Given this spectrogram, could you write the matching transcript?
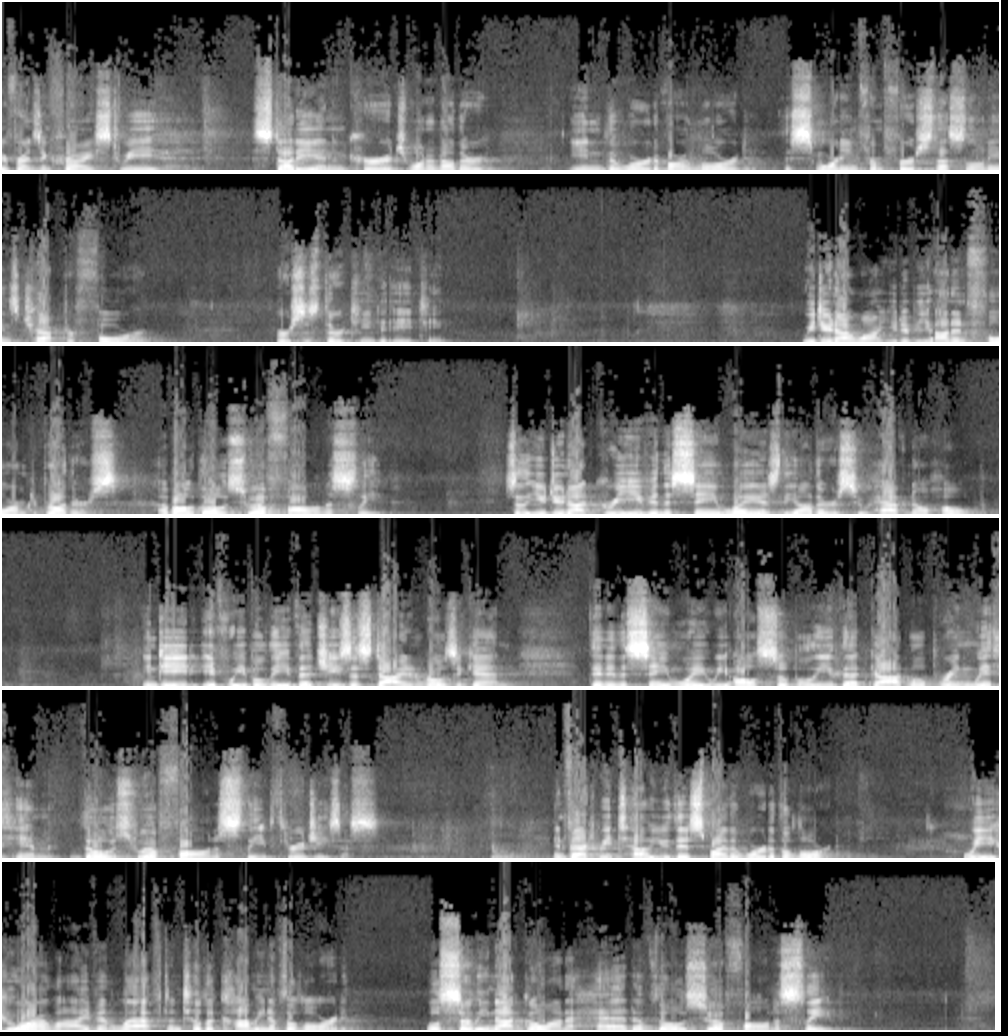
Dear friends in Christ, we study and encourage one another in the word of our Lord this morning from 1 Thessalonians chapter 4, verses 13 to 18. We do not want you to be uninformed, brothers, about those who have fallen asleep, so that you do not grieve in the same way as the others who have no hope. Indeed, if we believe that Jesus died and rose again, then in the same way we also believe that God will bring with him those who have fallen asleep through Jesus. In fact, we tell you this by the word of the Lord. We who are alive and left until the coming of the Lord will certainly not go on ahead of those who have fallen asleep.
